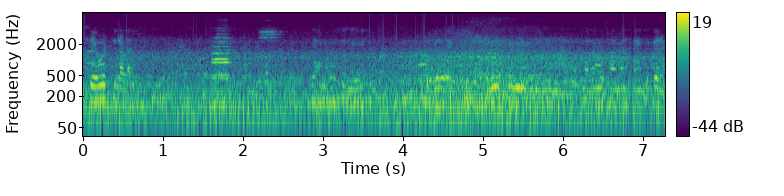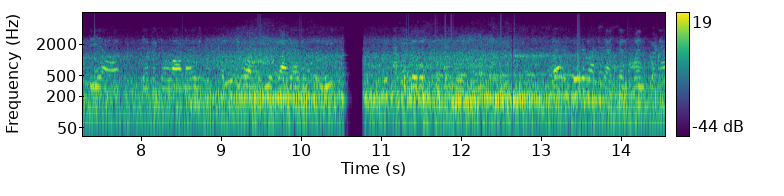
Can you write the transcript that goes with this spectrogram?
शेवटची लढाई. त्यामुळे तुम्ही वगैरे कमीत कमी मला मी सांगायला सांगितलं गर्दी त्यापेक्षा वाडा गाड्या बंद होतील. शासन बंद पडेल.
